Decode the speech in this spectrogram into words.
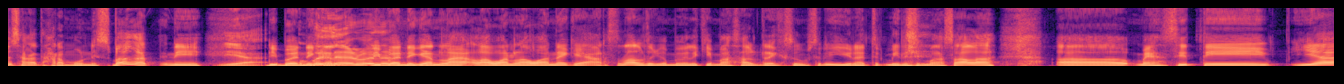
sangat harmonis banget ini Iya. dibandingkan Bener, bener. dibandingkan la- lawan-lawannya kayak Arsenal juga memiliki masalah Drake sendiri United memiliki masalah Eh, Man City ya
